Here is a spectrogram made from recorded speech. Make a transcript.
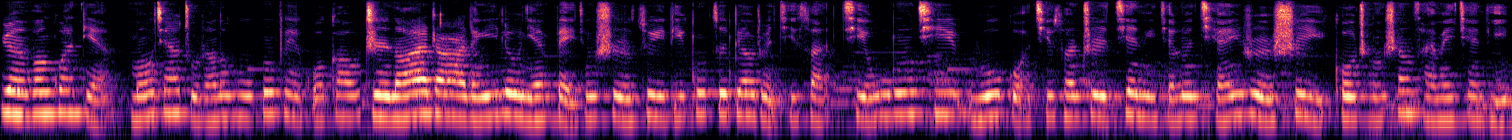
院方观点：某甲主张的误工费过高，只能按照二零一六年北京市最低工资标准计算，且误工期如果计算至鉴定结论前一日，是以构成伤残为前提，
